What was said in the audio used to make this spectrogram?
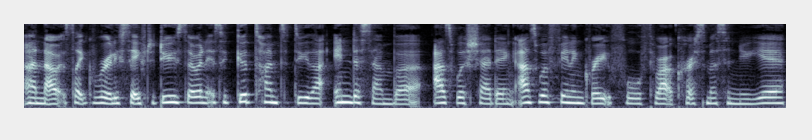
and now it's like really safe to do so. And it's a good time to do that in december as we're shedding as we're feeling grateful throughout christmas and new year.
